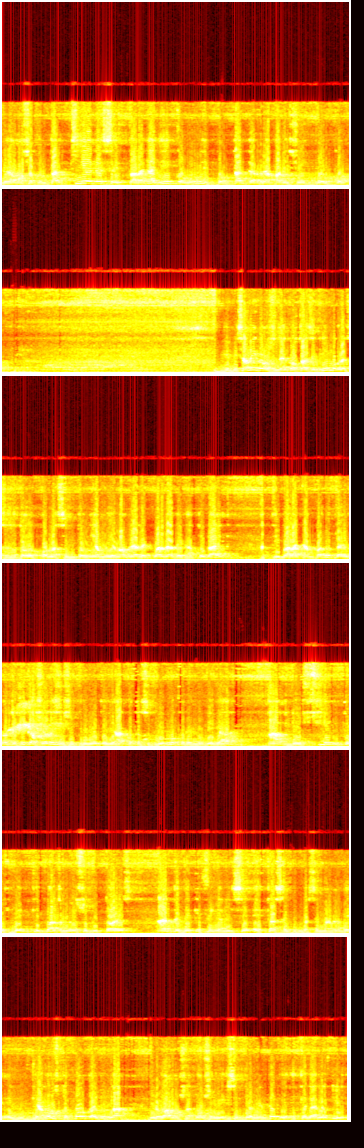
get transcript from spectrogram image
le vamos a contar quiénes estarán allí con una importante reaparición por Colombia. Bien, mis amigos de Costa Ciclismo, gracias a todos por la sintonía muy amable. Recuerda dejar tu like, activa la campanita de notificaciones y suscríbete ya a Costa Ciclismo. Queremos llegar a 224 mil suscriptores antes de que finalice esta segunda semana de, agosto. Por tu ayuda lo vamos a conseguir. Simplemente tienes que darle clic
